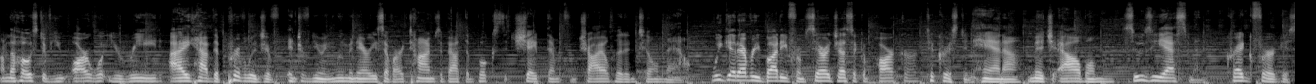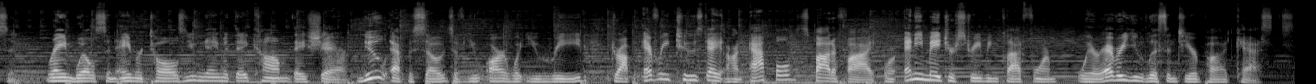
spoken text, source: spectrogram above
I'm the host of You Are What You Read. I have the privilege of interviewing luminaries of our times about the books that shaped them from childhood until now. We get everybody from Sarah Jessica Parker to Kristin Hannah, Mitch Albom, Susie Essman, Craig Ferguson, Rainn Wilson, Amor Towles, you name it, they come, they share. New episodes of You Are What You Read drop every Tuesday on Apple, Spotify, or any major streaming platform wherever you listen to your podcasts.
